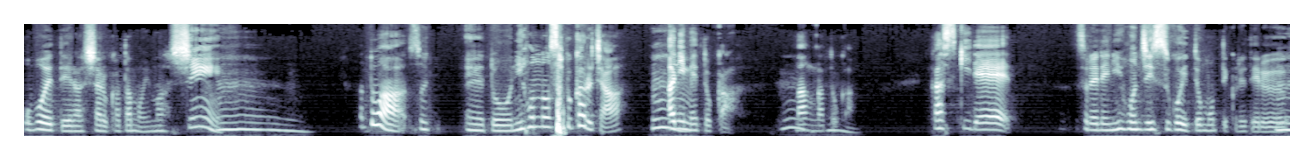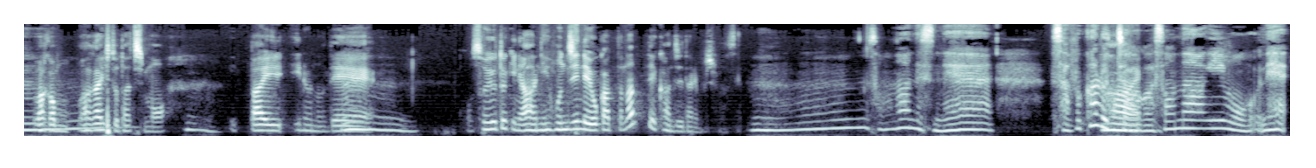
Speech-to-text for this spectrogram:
覚えていらっしゃる方もいますし、あとは、そうえっ、と、日本のサブカルチャー、アニメとか漫画とかが好きで、それで日本人すごいって思ってくれてる若うん。若い人たちもいっぱいいるので、そういう時に、あ、日本人でよかったなって感じたりもします。うん、そうなんですね。サブカルチャーがそんなにもね、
